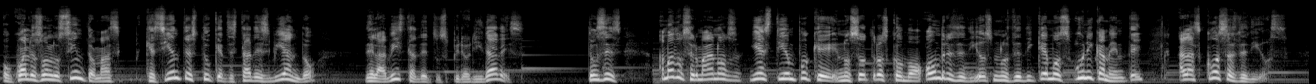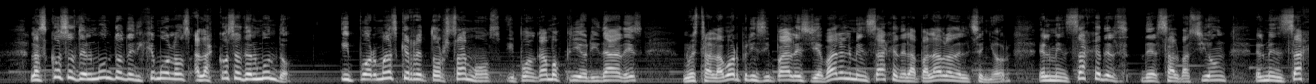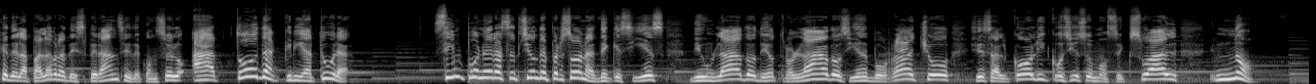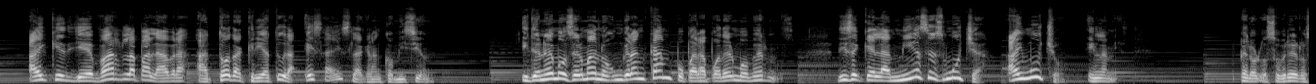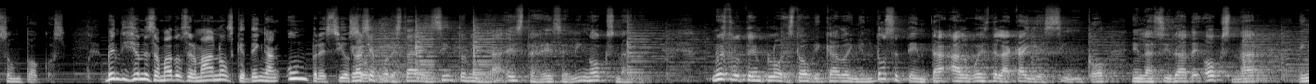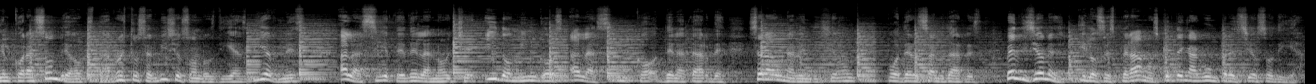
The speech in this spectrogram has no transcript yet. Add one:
¿O cuáles son los síntomas que sientes tú que te está desviando de la vista de tus prioridades? Entonces, amados hermanos, ya es tiempo que nosotros como hombres de Dios nos dediquemos únicamente a las cosas de Dios. Las cosas del mundo dediquémoslos a las cosas del mundo. Y por más que retorzamos y pongamos prioridades, nuestra labor principal es llevar el mensaje de la palabra del Señor, el mensaje de, de, salvación, el mensaje de la palabra de esperanza y de consuelo a toda criatura, sin poner acepción de personas, de que si es de un lado, de otro lado, si es borracho, si es alcohólico, si es homosexual. No, hay que llevar la palabra a toda criatura. Esa es la gran comisión. Y tenemos, hermano, un gran campo para poder movernos. Dice que la mies es mucha, hay mucho en la mies, pero los obreros son pocos. Bendiciones, amados hermanos, que tengan un precioso. Gracias por estar en sintonía. Esta es el In Oxnard. Nuestro templo está ubicado en el 270 al oeste de la calle 5, en la ciudad de Oxnard, en el corazón de Oxnard. Nuestros servicios son los días viernes a las 7 de la noche y domingos a las 5 de la tarde. Será una bendición poder saludarles. Bendiciones y los esperamos. Que tengan un precioso día.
